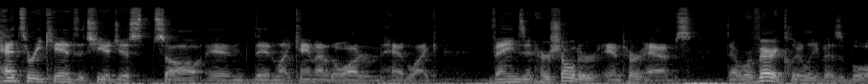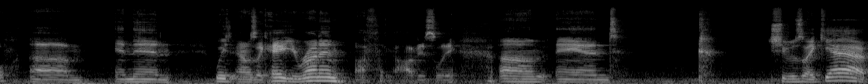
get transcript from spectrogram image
had three kids that she had just saw, and then like came out of the water and had like veins in her shoulder and her abs that were very clearly visible. Um, and then we, I was like, "Hey, you running?" Obviously, um, and she was like, "Yeah."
